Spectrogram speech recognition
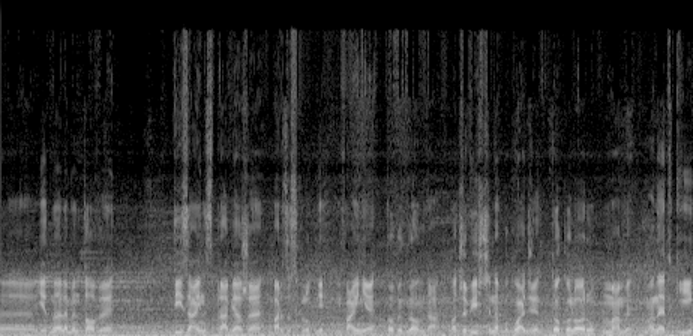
e, jednoelementowy design sprawia, że bardzo schludnie i fajnie to wygląda. Oczywiście na pokładzie do koloru mamy manetki,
